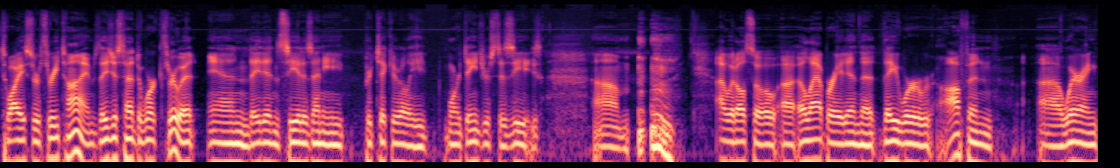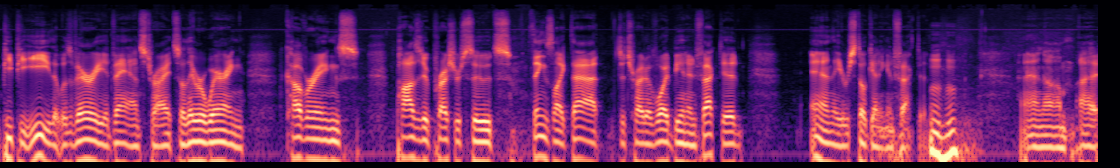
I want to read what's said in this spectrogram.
twice or three times. They just had to work through it, and they didn't see it as any particularly more dangerous disease. Um, I would also uh, elaborate in that they were often uh, wearing PPE that was very advanced, right? So they were wearing coverings, positive pressure suits, things like that to try to avoid being infected, and they were still getting infected. Mm-hmm. And um, I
